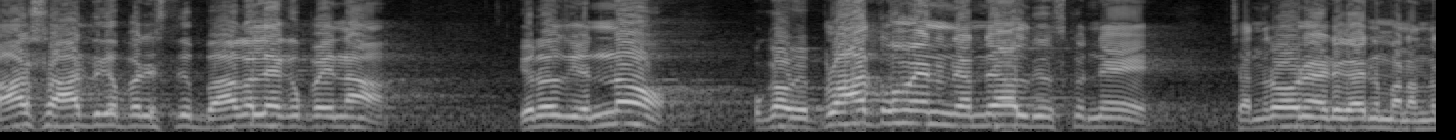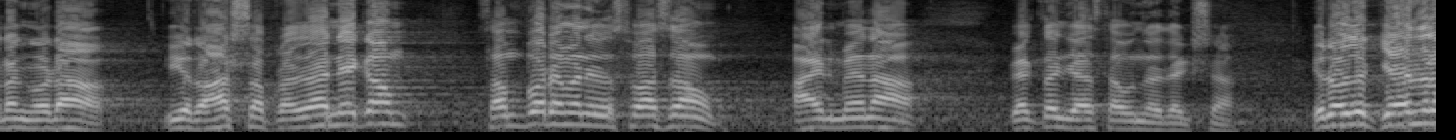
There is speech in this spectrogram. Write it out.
రాష్ట్ర ఆర్థిక పరిస్థితి బాగలేకపోయినా ఈరోజు ఎన్నో ఒక విప్లవాత్మకమైన నిర్ణయాలు తీసుకునే చంద్రబాబు నాయుడు గారిని మనందరం కూడా ఈ రాష్ట్ర ప్రజానీకం సంపూర్ణమైన విశ్వాసం ఆయన మీద వ్యక్తం చేస్తూ ఉంది అధ్యక్ష. ఈరోజు కేంద్ర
